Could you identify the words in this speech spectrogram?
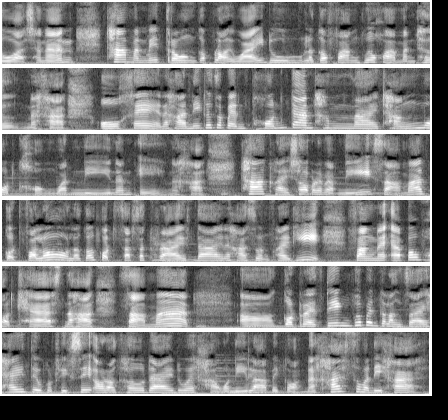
ตัว ฉะนั้นถ้ามันไม่ตรงก็ปล่อยไว้ดูแล้วก็ฟังเพื่อความบันเทิงนะคะ โอเคนะคะ นี่ก็จะเป็นผลการทำนายทั้งหมดของวันนี้นั่นเองนะคะ ถ้าใครชอบอะไรแบบนี้สามารถกด follow แล้วก็กด subscribe ได้นะคะ ส่วนใครที่ฟังใน Apple Podcast นะคะ สามารถกด rating เพื่อเป็นกำลังใจให้ติวกับ Trixie Oracle ได้ด้วยค่ะ วันนี้ลาไปก่อนนะคะ สวัสดีค่ะ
